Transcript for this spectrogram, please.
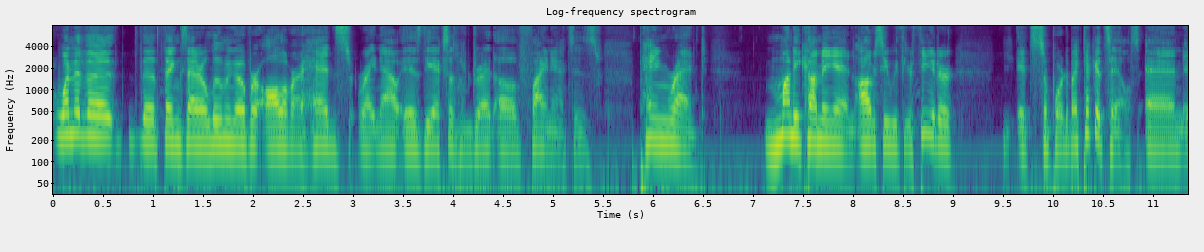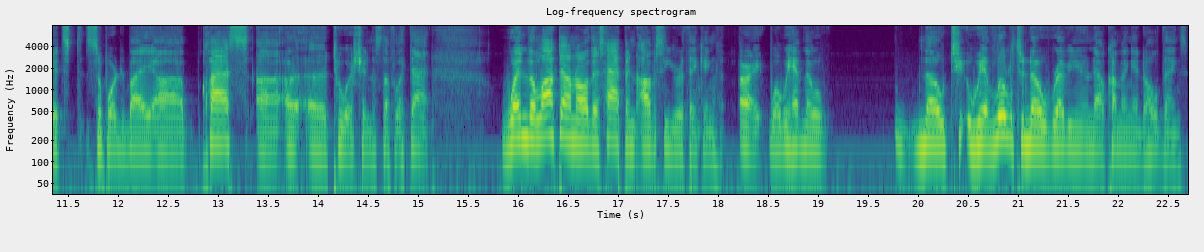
one of the the things that are looming over all of our heads right now is the existential dread of finances, paying rent, money coming in. Obviously, with your theater, it's supported by ticket sales and it's supported by uh, class uh, uh, uh tuition and stuff like that. When the lockdown and all this happened, obviously you were thinking, all right, well, we have no no to, we have little to no revenue now coming into hold things.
